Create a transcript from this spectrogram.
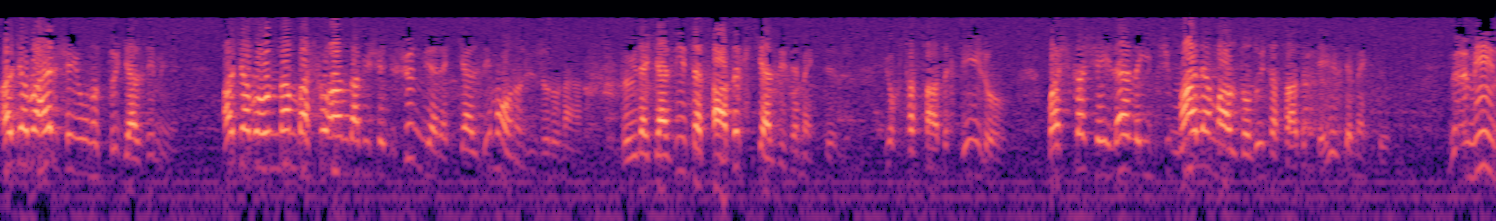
Acaba her şeyi unuttu geldi mi? Acaba ondan başka anda bir şey düşünmeyerek geldi mi onun huzuruna? Böyle geldiyse sadık geldi demektir. Yoksa sadık değil o. Başka şeylerle içi male mal doluysa sadık değil demektir. Mümin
